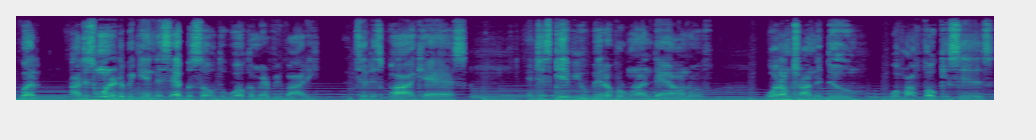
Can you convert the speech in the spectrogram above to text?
But I just wanted to begin this episode to welcome everybody to this podcast and just give you a bit of a rundown of what I'm trying to do, what my focus is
